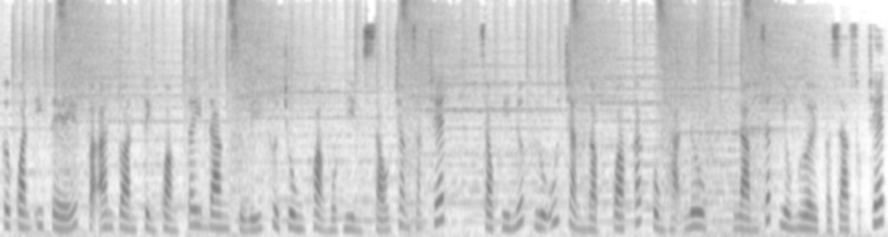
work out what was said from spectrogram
cơ quan y tế và an toàn tỉnh Quảng Tây đang xử lý khử trùng khoảng 1.600 xác chết sau khi nước lũ tràn ngập qua các vùng hạ lưu, làm rất nhiều người và gia súc chết.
